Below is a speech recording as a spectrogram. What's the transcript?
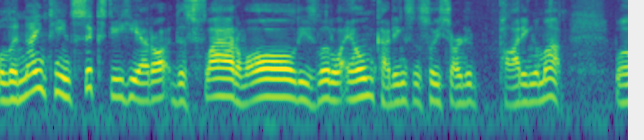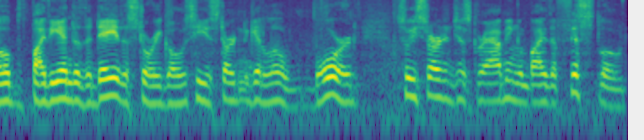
Well, in 1960, he had all, this flat of all these little elm cuttings, and so he started potting them up. Well, by the end of the day, the story goes, he's starting to get a little bored, so he started just grabbing them by the fist load.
